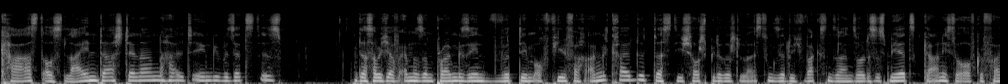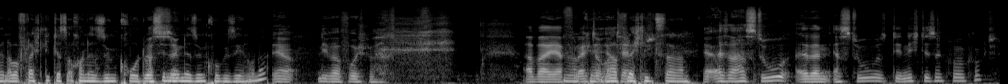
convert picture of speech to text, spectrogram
Cast aus Laiendarstellern halt irgendwie besetzt ist das habe ich auf Amazon Prime gesehen, wird dem auch vielfach angekreidet, dass die schauspielerische Leistung sehr durchwachsen sein soll. Das ist mir jetzt gar nicht so aufgefallen, aber vielleicht liegt das auch an der Synchro. Du hast ihn in der Synchro gesehen, oder? Ja, die war furchtbar. Aber ja, vielleicht okay, auch Ja, vielleicht liegt es daran. Ja, also hast du, äh, dann hast du dir nicht die Synchro geguckt?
